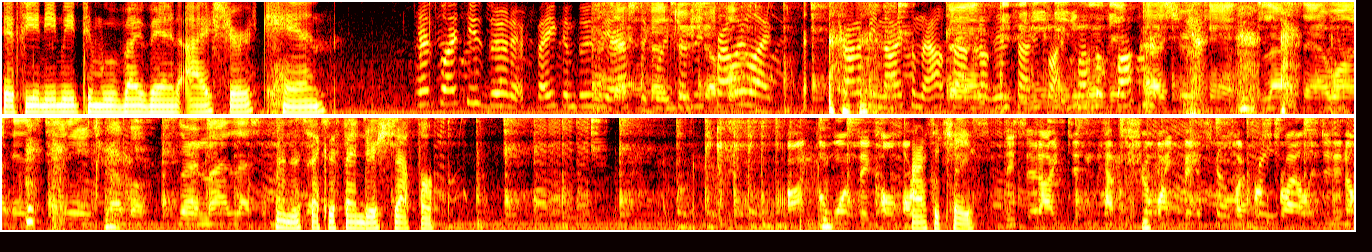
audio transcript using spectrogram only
If you need me to move my van, I sure can. It's like he's doing it fake enthusiastically because he's probably like trying to be nice on the outside, but on the inside he's like, to move it, I motherfucker. sure can. Last thing I want is any trouble. Learn my lesson from the sex offender shuffle. I'm the one they call Arthur Chase. They said I didn't have to show my face. My first trial ended in a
